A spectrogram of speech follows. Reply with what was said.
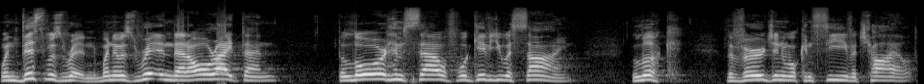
when this was written, when it was written that, all right, then, the Lord Himself will give you a sign. Look, the virgin will conceive a child.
